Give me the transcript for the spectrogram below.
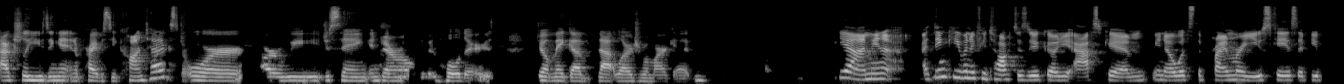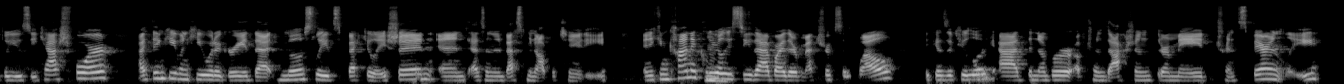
actually using it in a privacy context, or are we just saying in general, even holders don't make up that large of a market? Yeah, I mean, I think even if you talk to Zooko and you ask him, you know, what's the primary use case that people use Zcash for, I think even he would agree that mostly it's speculation and as an investment opportunity. And you can kind of hmm. clearly mm. see that by their metrics as well. Because if you look at the number of transactions that are made transparently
